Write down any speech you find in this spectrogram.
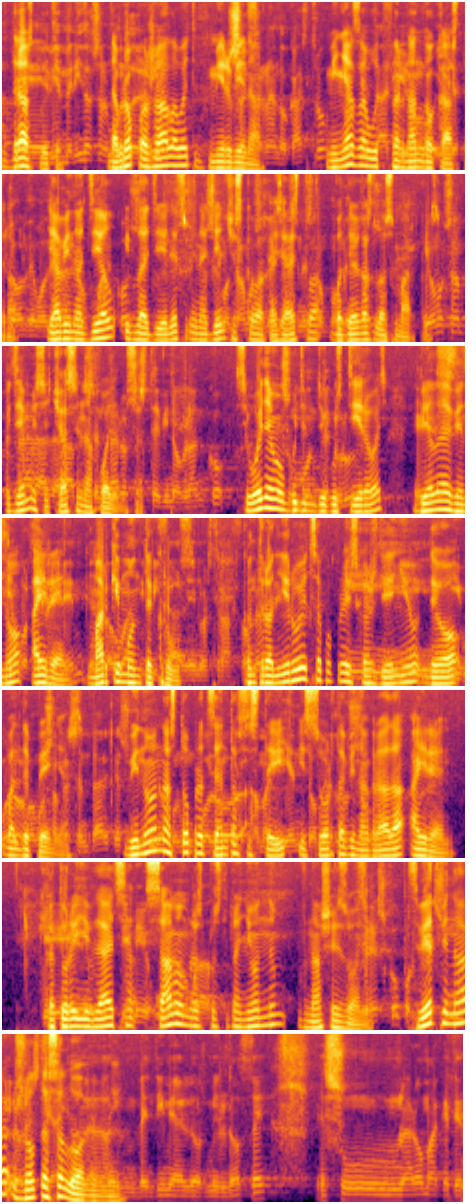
Здравствуйте. Добро пожаловать в мир вина. Меня зовут Фернандо Кастро. Я винодел и владелец винодельческого хозяйства Bodegas Los Marcos, где мы сейчас и находимся. Сегодня мы будем дегустировать белое вино Айрен марки Монте-Круз. Контролируется по происхождению ДО Вальдепеньяс. Вино на 100% состоит из сорта винограда Айрен который является самым распространенным в нашей зоне. Цвет вина желто-соломенный.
